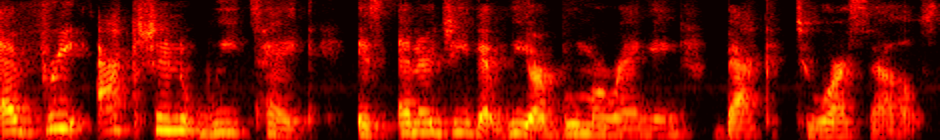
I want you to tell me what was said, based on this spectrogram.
Every action we take is energy that we are boomeranging back to ourselves.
